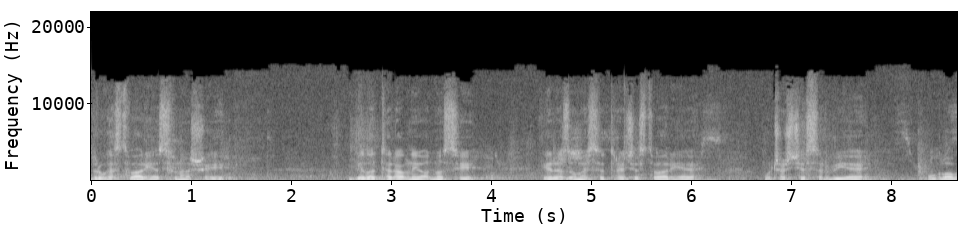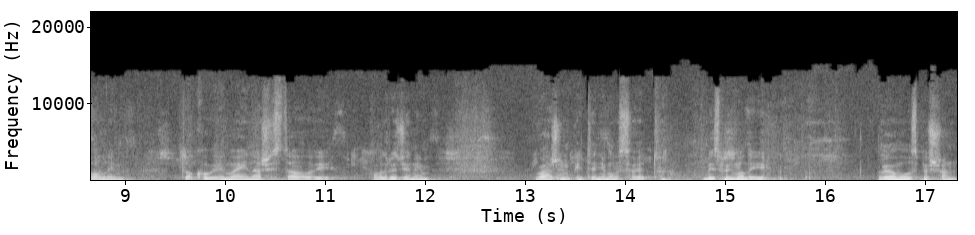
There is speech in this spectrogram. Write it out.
Druga stvar jesu naši bilateralni odnosi i razume se treća stvar je učešće Srbije u globalnim tokovima i naše stavovi po određenim važnim pitanjima u svetu. Mi smo imali veoma uspešan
